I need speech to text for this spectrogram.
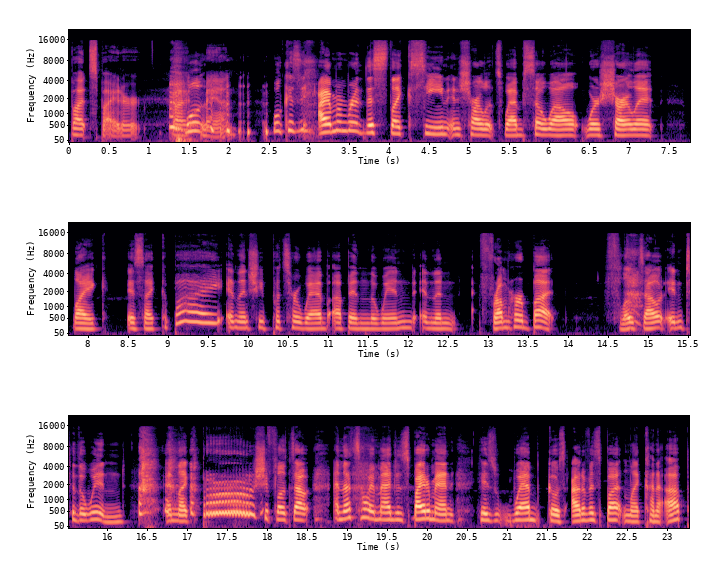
butt spider butt Well- man. Well, because I remember this like scene in Charlotte's Web so well, where Charlotte like is like goodbye, and then she puts her web up in the wind, and then from her butt floats out into the wind, and like she floats out, and that's how I imagine Spider Man. His web goes out of his butt and like kind of up,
